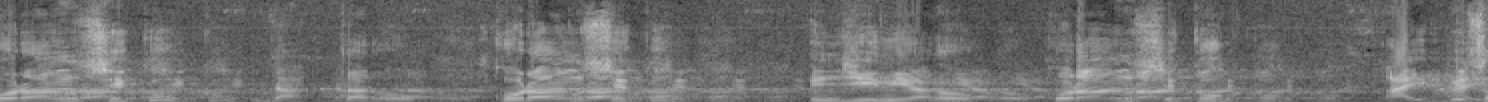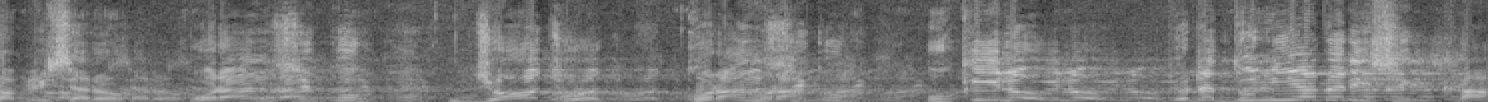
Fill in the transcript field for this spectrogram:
কোরআন শিখুক, ডাক্তার হোক, কোরআন শিখুক, ইঞ্জিনিয়ার হোক, কোরআন শিখুক আইপিএস অফিসার হোক, কোরআন শিখুক, জজ হোক, কোরআন শিখুক, উকিল হোক ওটা দুনিয়াদারি শিক্ষা।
